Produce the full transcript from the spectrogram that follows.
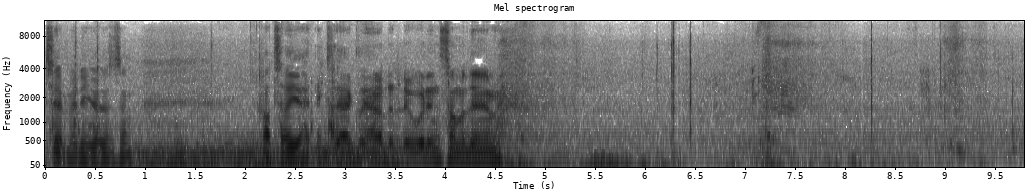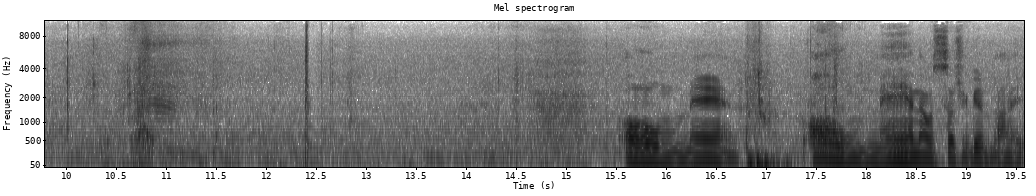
tip videos, and I'll tell you exactly how to do it in some of them. Oh man. Oh man, that was such a good bite.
